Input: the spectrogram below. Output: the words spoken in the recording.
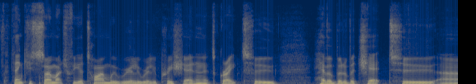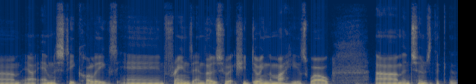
Thank you so much for your time. We really, really appreciate it. And it's great to have a bit of a chat to um, our Amnesty colleagues and friends and those who are actually doing the mahi as well um, in terms of the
